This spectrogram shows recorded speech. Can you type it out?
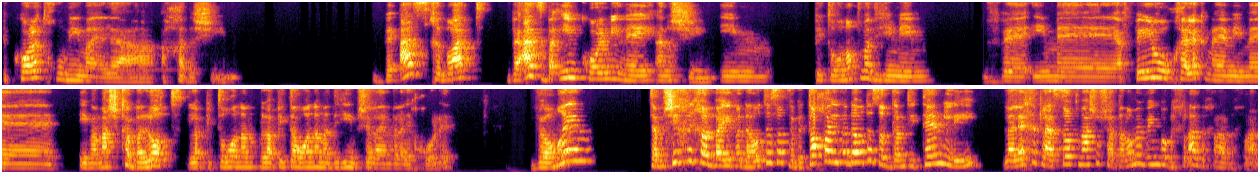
בכל התחומים האלה החדשים. ואז חברת, ואז באים כל מיני אנשים עם פתרונות מדהימים ועם אה, אפילו חלק מהם עם, אה, עם ממש קבלות לפתרון, לפתרון המדהים שלהם וליכולת ואומרים תמשיך לחיות באי ודאות הזאת ובתוך האי ודאות הזאת גם תיתן לי ללכת לעשות משהו שאתה לא מבין בו בכלל, בכלל, בכלל.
